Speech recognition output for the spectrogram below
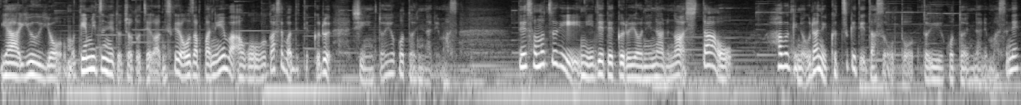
や、ゆう、よ、まあ、厳密に言うとちょっと違うんですけど、大雑把に言えば顎を動かせば出てくるシーンということになります。で、その次に出てくるようになるのは、舌を歯茎の裏にくっつけて出す音ということになりますね。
